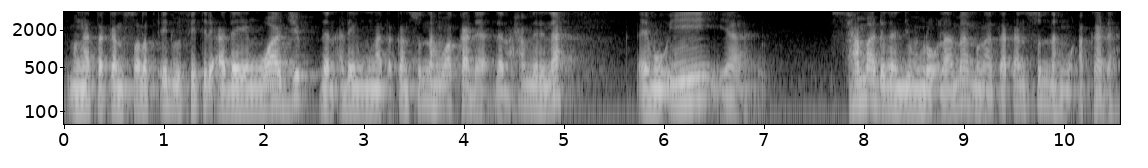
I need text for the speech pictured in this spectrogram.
mengatakan salat Idul Fitri ada yang wajib dan ada yang mengatakan sunnah muakkadah dan alhamdulillah MUI ya sama dengan jumhur ulama mengatakan sunnah muakkadah.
